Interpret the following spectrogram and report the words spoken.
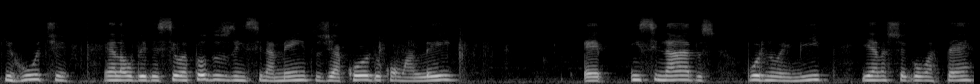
que Ruth, ela obedeceu a todos os ensinamentos de acordo com a lei é, ensinados por Noemi e ela chegou até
